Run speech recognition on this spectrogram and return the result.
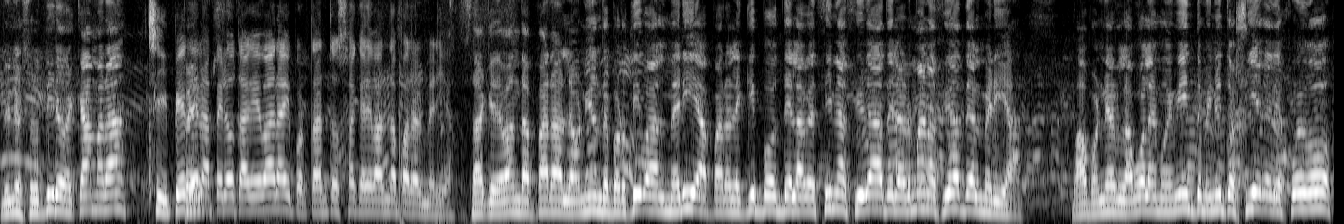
de nuestro tiro de cámara. Sí, pierde Pero- la pelota Guevara y por tanto saque de banda para Almería. Saque de banda para la Unión Deportiva Almería, para el equipo de la vecina ciudad, de la hermana ciudad de Almería. Va a poner la bola en movimiento, minuto 7 de juego,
